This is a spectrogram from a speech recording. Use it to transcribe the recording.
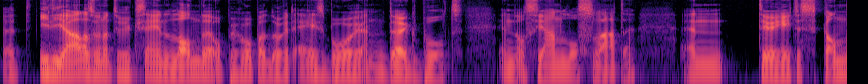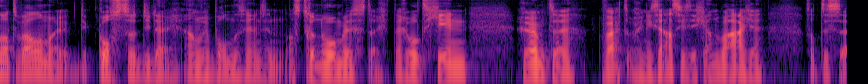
Het ideale zou natuurlijk zijn landen op Europa door het ijs boren en een duikboot in de oceaan loslaten. En theoretisch kan dat wel, maar de kosten die daar aan verbonden zijn, zijn astronomisch. Daar, daar wil geen ruimtevaartorganisatie zich aan wagen. Dat is uh,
